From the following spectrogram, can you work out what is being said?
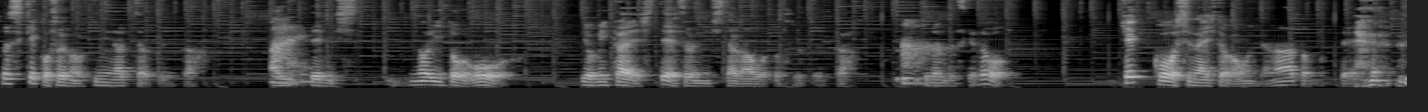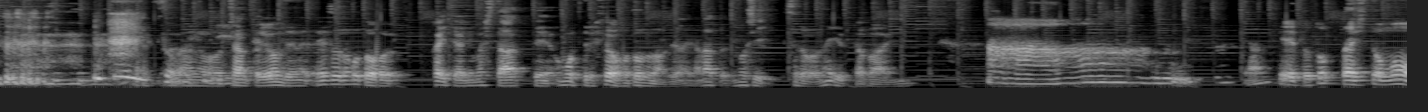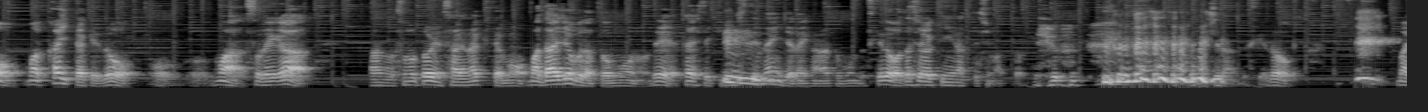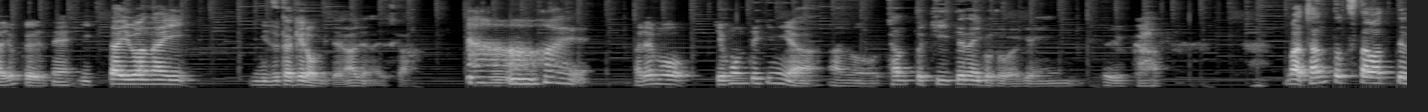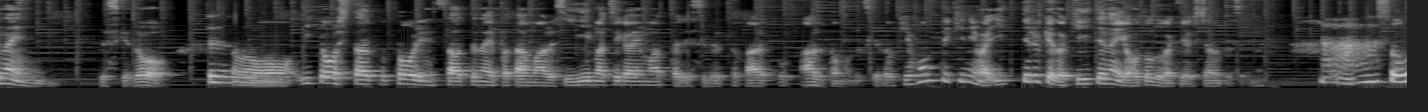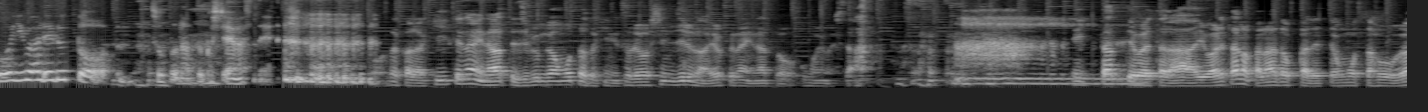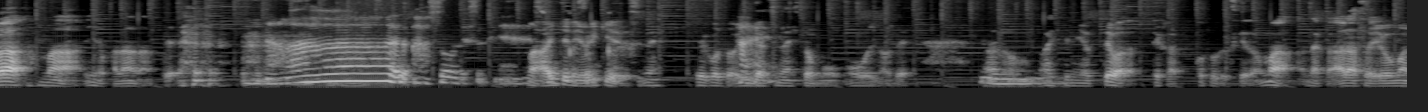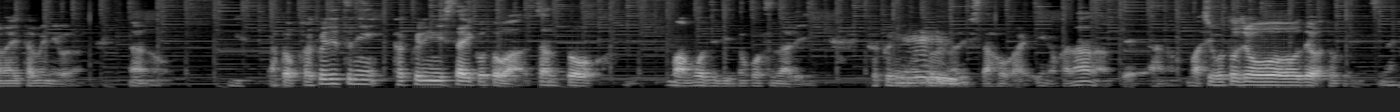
私結構そういうのが気になっちゃうというか、はい。相手にしの意図を読み返して、それに従おうとするというか、あするんですけど、結構しない人が多いんだなと思って。そうあのちゃんと読んでね、え、そんなこと書いてありました？って思ってる人がほとんどなんじゃないかなと、もしそれをね、言った場合に。あー。うんアンケート取った人も、まあ書いたけど、おまあそれが、あの、その通りにされなくても、まあ大丈夫だと思うので、大して気にしてないんじゃないかなと思うんですけど、私は気になってしまったという話なんですけど、まあよくね、言った言わない水かけ論みたいなのあるじゃないですか。ああ、はい。あれも基本的には、あの、ちゃんと聞いてないことが原因というか、まあちゃんと伝わってないんですけど、うんその、意図した通りに伝わってないパターンもあるし、言い間違いもあったりするとかあるあると思うんですけど、基本的には言ってるけど聞いてないがほとんどだ気がしちゃうんですよね。ああ、そう言われると、ちょっと納得しちゃいますね。だから聞いてないなって自分が思った時にそれを信じるのは良くないなと思いました。ああ。言ったって言われたら、ああ言われたのかな、どっかでって思った方が、まあいいのかななんて。あーあ、そうですね。まあ相手によりきれる。ですね。ということを言いがちな人も多いので、あうのん、相手によってはってかことですけど、まあ、なんか争いを生まないためには、あの、あと確実に確認したいことは、ちゃんと、まあ文字に残すなり、確認を取るなりした方がいいのかななんて、あの、まあ仕事上では特にですね、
